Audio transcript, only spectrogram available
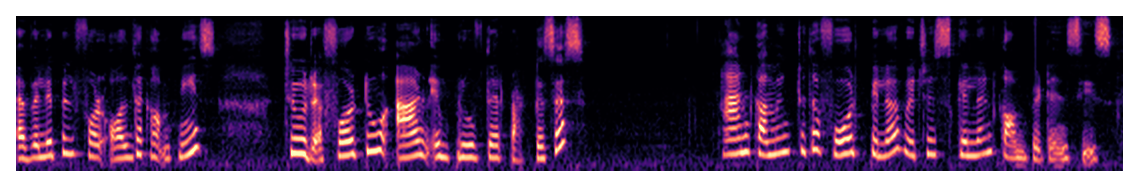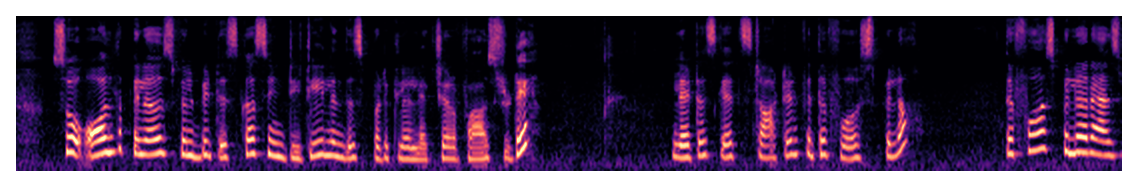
available for all the companies to refer to and improve their practices and coming to the fourth pillar which is skill and competencies. So, all the pillars will be discussed in detail in this particular lecture of ours today. Let us get started with the first pillar. The first pillar as,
